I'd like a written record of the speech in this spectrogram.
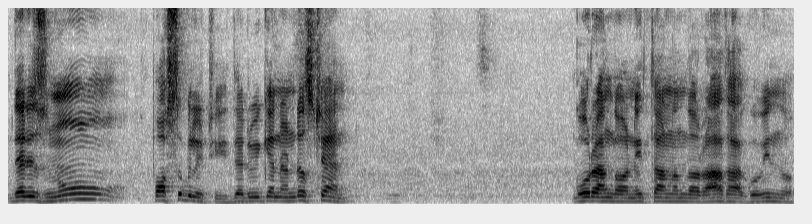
there is no possibility that we can understand Gauranga, Nityananda, Radha, Govinda.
